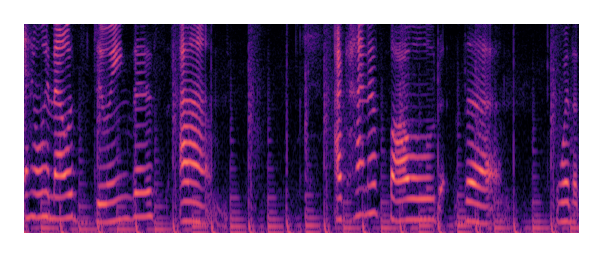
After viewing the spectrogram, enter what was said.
And when I was doing this, um, I kind of followed the where the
